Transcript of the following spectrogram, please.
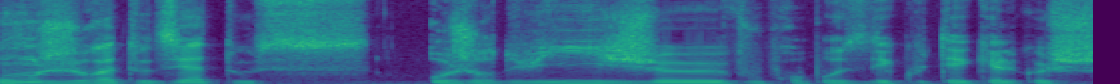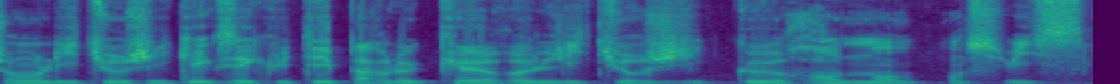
Bonjour à toutes et à tous. Aujourd'hui, je vous propose d'écouter quelques chants liturgiques exécutés par le chœur liturgique roman en Suisse,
